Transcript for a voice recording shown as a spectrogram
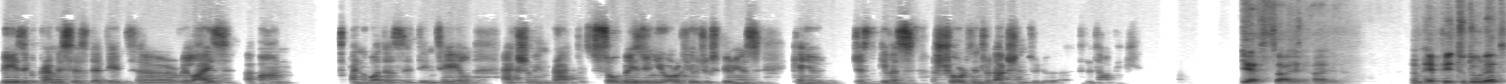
basic premises that it uh, relies upon and what does it entail actually in practice. So based on your huge experience, can you just give us a short introduction to the, to the topic? Yes, I, I I'm happy to do that.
